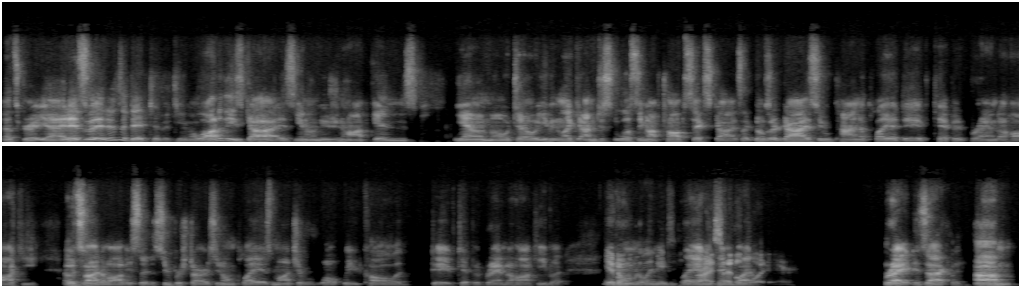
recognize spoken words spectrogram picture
That's great. Yeah, it is. It is a Dave Tippett team. A lot of these guys, you know, Nugent Hopkins, Yamamoto, even like I'm just listing off top six guys. Like those are guys who kind of play a Dave Tippett brand of hockey outside mm-hmm. of obviously the superstars who don't play as much of what we'd call a Dave Tippett brand of hockey, but they don't, don't, really need to play anything. But, play right, exactly. Um,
